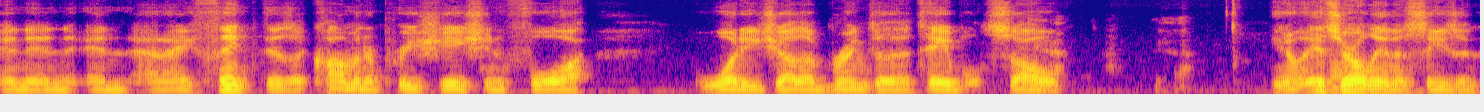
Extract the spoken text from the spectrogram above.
And and and, and i think there's a common appreciation for what each other bring to the table. So Yeah. You know it's early in the season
